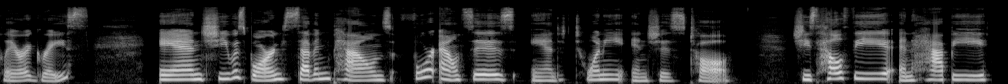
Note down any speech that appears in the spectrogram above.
Clara Grace. And she was born seven pounds, four ounces, and 20 inches tall. She's healthy and happy,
